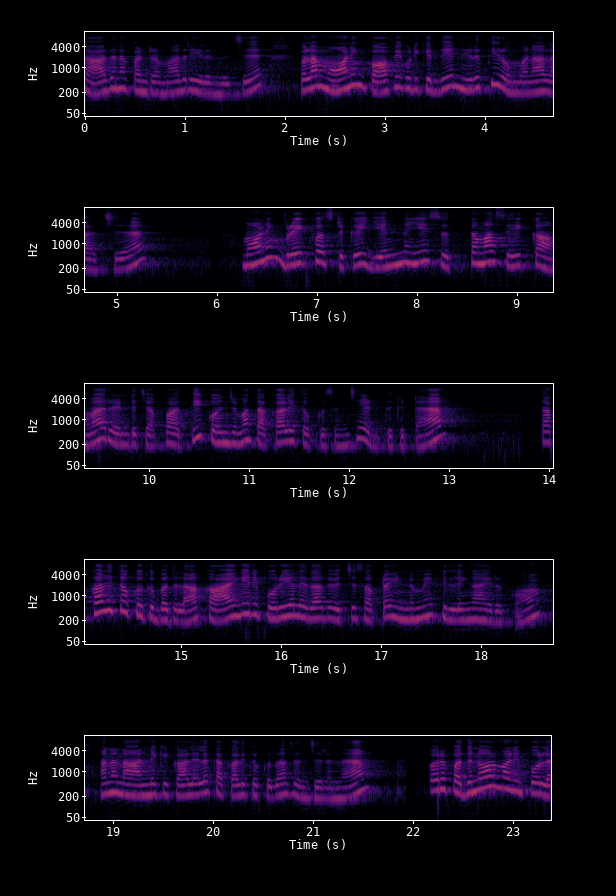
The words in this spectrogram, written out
சாதனை பண்ணுற மாதிரி இருந்துச்சு. இப்போல்லாம் மார்னிங் காஃபி குடிக்கிறதையே நிறுத்தி ரொம்ப நாள் ஆச்சு. மார்னிங் பிரேக்ஃபாஸ்ட்டுக்கு எண்ணெயே சுத்தமாக சேர்க்காம ரெண்டு சப்பாத்தி கொஞ்சமாக தக்காளி தொக்கு செஞ்சு எடுத்துக்கிட்டேன். தக்காளி தொக்குக்கு பதிலாக காய்கறி பொரியல் ஏதாவது வச்சு சாப்பிட்டா இன்னுமே ஃபில்லிங்காக இருக்கும். ஆனால் நான் அன்னைக்கு காலையில் தக்காளி தொக்கு தான் செஞ்சுருந்தேன். ஒரு பதினோரு மணி போல்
